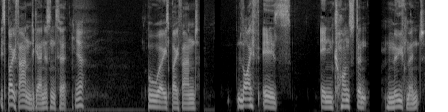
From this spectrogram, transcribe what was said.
It's both and again, isn't it? Yeah. Always both and. Life is in constant movement.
